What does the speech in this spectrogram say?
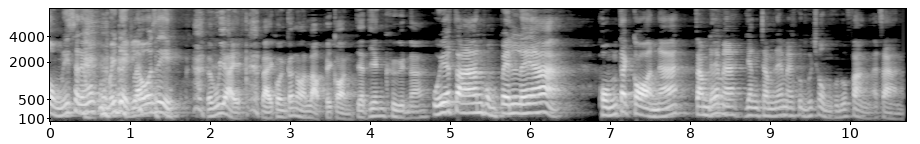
ส่งนี่แสดงว่าผมไม่เด็กแล้วอะสิ แล้วผู้ใหญ่หลายคนก็นอนหลับไปก่อนจะเที่ยงคืนนะ อุ้ยอาจารย์ผมเป็นเลยอะผมแต่ก่อนนะจำได้ไหมยังจำได้ไหมคุณผู้ชมคุณผู้ฟังอาจารย์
